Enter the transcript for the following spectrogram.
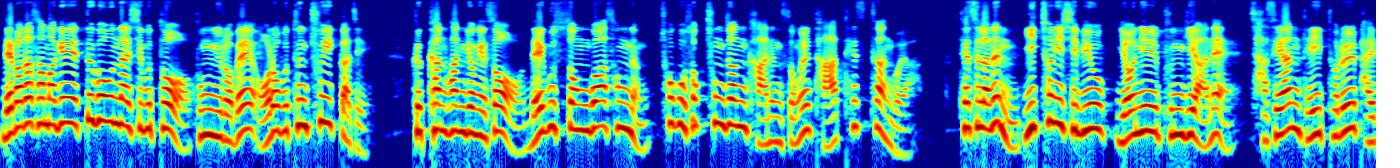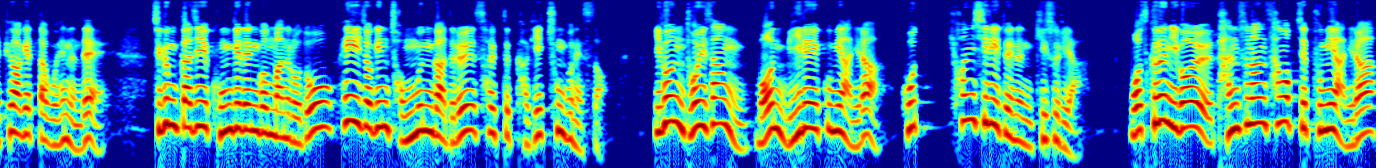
네바다 사막의 뜨거운 날씨부터 북유럽의 얼어붙은 추위까지 극한 환경에서 내구성과 성능, 초고속 충전 가능성을 다 테스트한 거야. 테슬라는 2026 연일 분기 안에 자세한 데이터를 발표하겠다고 했는데 지금까지 공개된 것만으로도 회의적인 전문가들을 설득하기 충분했어. 이건 더 이상 먼 미래의 꿈이 아니라 곧 현실이 되는 기술이야. 머스크는 이걸 단순한 상업 제품이 아니라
